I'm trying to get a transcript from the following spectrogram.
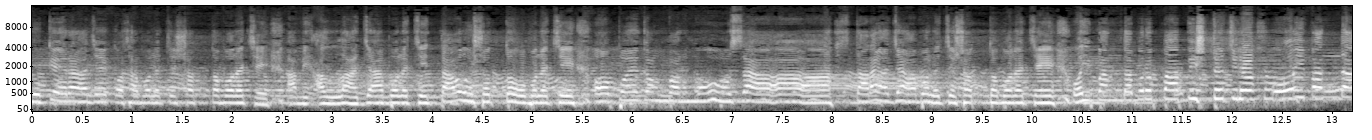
লোকেরা যে কথা বলেছে, সত্য বলেছে। আমি আল্লাহ যা বলেছি, তাও সত্য বলেছে। ও পয়গম্বর মুসা, তারা যা বলেছে, সত্য বলেছে। ওই বান্দা বড় পাপিষ্ট ছিল, ওই বান্দা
